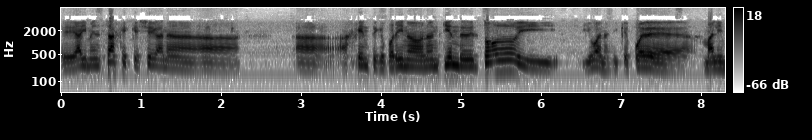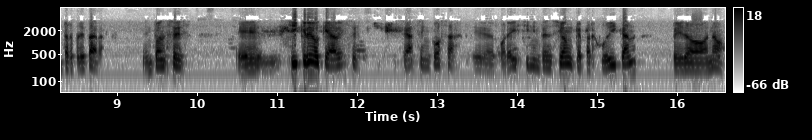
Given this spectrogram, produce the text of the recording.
eh, hay mensajes que llegan a, a, a- a gente que por ahí no, no entiende del todo y, y bueno, y que puede malinterpretar. Entonces, eh, sí creo que a veces se hacen cosas eh, por ahí sin intención que perjudican, pero no,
